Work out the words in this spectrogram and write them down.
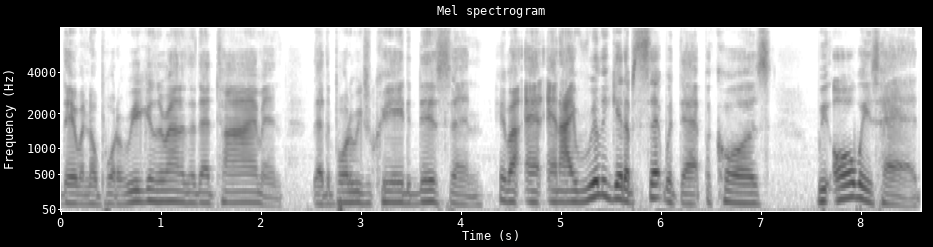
there were no Puerto Ricans around us at that time and that the Puerto Ricans created this and and, and I really get upset with that because we always had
